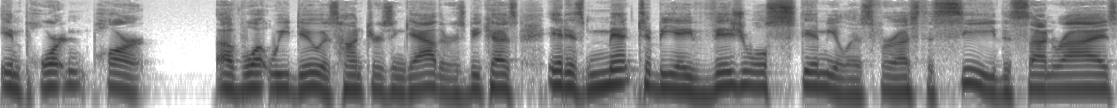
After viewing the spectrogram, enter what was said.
important part of what we do as hunters and gatherers because it is meant to be a visual stimulus for us to see the sunrise,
